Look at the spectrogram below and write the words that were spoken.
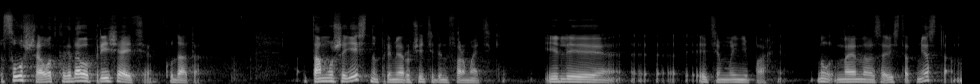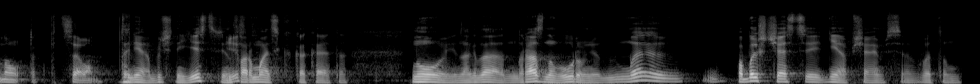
слушай, а вот когда вы приезжаете куда-то, там уже есть, например, учитель информатики? Или э, этим и не пахнет? Ну, наверное, зависит от места, но так в целом. Да не, обычно есть, есть? информатика какая-то. Ну, иногда разного уровня. Мы по большей части не общаемся в этом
